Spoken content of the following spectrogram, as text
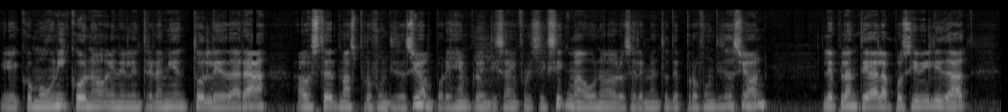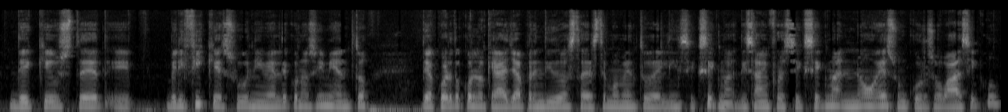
eh, como un icono en el entrenamiento le dará a usted más profundización. Por ejemplo, en Design for Six Sigma, uno de los elementos de profundización le plantea la posibilidad de que usted eh, verifique su nivel de conocimiento de acuerdo con lo que haya aprendido hasta este momento del Lean Six Sigma. Design for Six Sigma no es un curso básico,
